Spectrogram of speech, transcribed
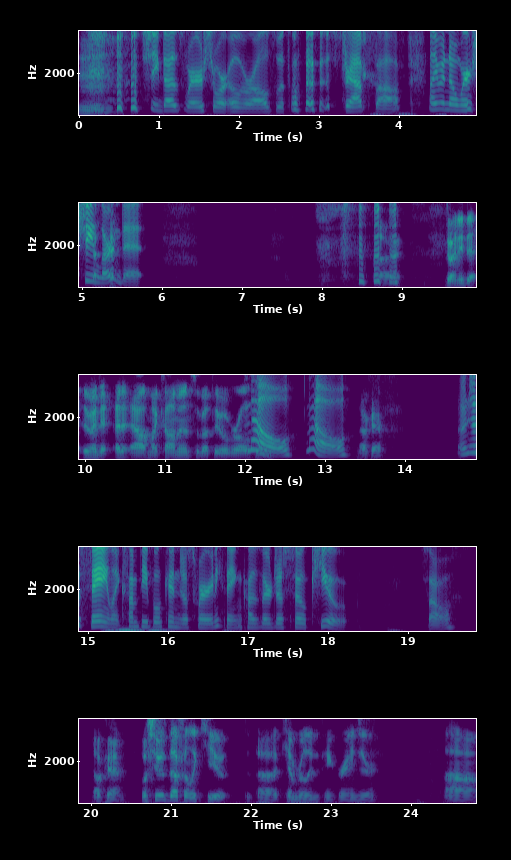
Mm. she does wear short overalls with one of the straps off. I don't even know where she learned it. All right. Do I need to do I need to edit out my comments about the overalls? No, no. Okay. I'm just saying, like, some people can just wear anything because they're just so cute. So, Okay. Well, she was definitely cute, uh, Kimberly the Pink Ranger. Uh,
